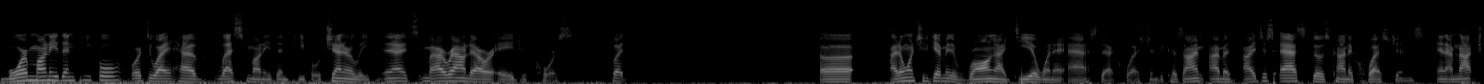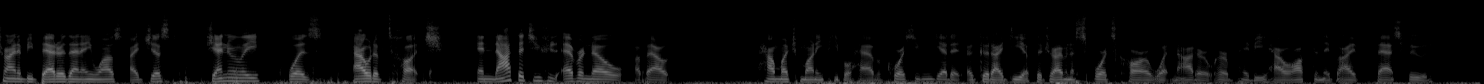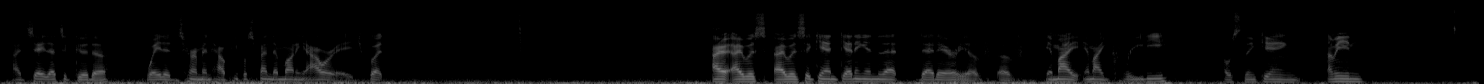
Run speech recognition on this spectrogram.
more money than people or do I have less money than people generally? And it's around our age, of course. But uh, I don't want you to get me the wrong idea when I ask that question because I'm I'm a, I just ask those kind of questions and I'm not trying to be better than anyone else. I just genuinely was out of touch. And not that you should ever know about how much money people have. Of course, you can get a, a good idea if they're driving a sports car or whatnot, or, or maybe how often they buy fast food. I'd say that's a good uh, way to determine how people spend their money our age. But I, I was I was again getting into that, that area of, of am I am I greedy? I was thinking. I mean,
